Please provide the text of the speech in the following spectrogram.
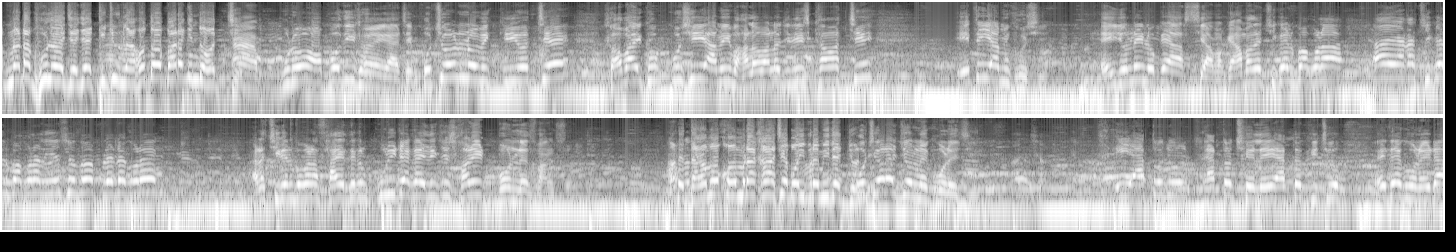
আপনারটা ভুল হয়েছে যে কিছু না হতেও পারে কিন্তু হচ্ছে। হ্যাঁ পুরো অপোজিট হয়ে গেছে। প্রচণ্ড বিক্রি হচ্ছে সবাই খুব খুশি আমি ভালো ভালো জিনিস খাওয়াচ্ছি এতেই আমি খুশি। এই জন্যই লোকে আসছে আমাকে। আমাদের চিকেন পকোড়া এই একটা চিকেন পকোড়া নিয়ে এসো তো প্লেটে করে। একটা চিকেন পকোড়া সাইজ দেখুন কুড়ি টাকায় দিচ্ছে সলিড বোনলেস মাংস। মানে দামও কম রাখা আছে বই প্রেমীদের জন্য। প্রচারের জন্য করেছি। এই এত জোর এত ছেলে এত কিছু এই দেখুন এটা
